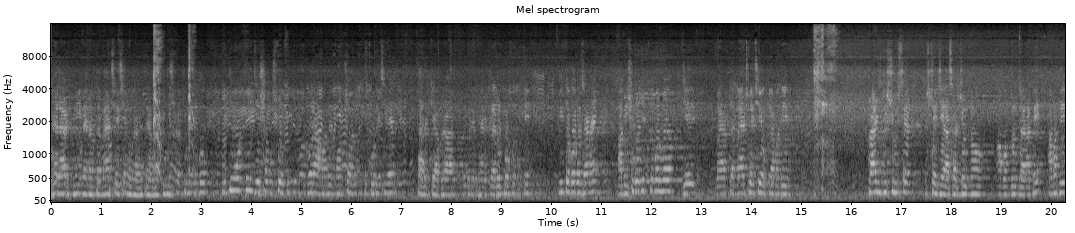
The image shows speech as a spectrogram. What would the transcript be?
খেলার যিনি ম্যান অফ দ্য ম্যাচ হয়েছেন ওনার হাতে আমরা পুরস্কার তুলে দেবো। ইতিমধ্যে যে সমস্ত অতিথিবর্গরা আমাদের মঞ্চ আলোকিত করেছিলেন, তাদেরকে আমরা ভ্যান ক্লাবের পক্ষ থেকে কৃতজ্ঞতা জানাই। আমি সুরজিৎকে বলব যে ম্যান অফ দ্য ম্যাচ হয়েছে, ওকে আমাদের প্রাইজ ডিস্ট্রিবিউশন স্টেজে আসার জন্য আমন্ত্রণ জানাতে আমাদের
